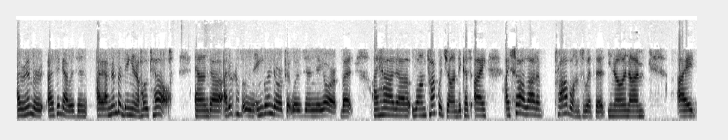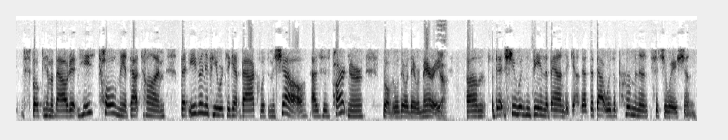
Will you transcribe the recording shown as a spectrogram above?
I remember I think I was in I, I remember being in a hotel and uh, I don't know if it was in England or if it was in New York, but I had a long talk with John because I I saw a lot of problems with it, you know, and I'm I spoke to him about it, and he told me at that time that even if he were to get back with Michelle as his partner, well, they were they were married, Yeah. um, that she wouldn't be in the band again. That that that was a permanent situation,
